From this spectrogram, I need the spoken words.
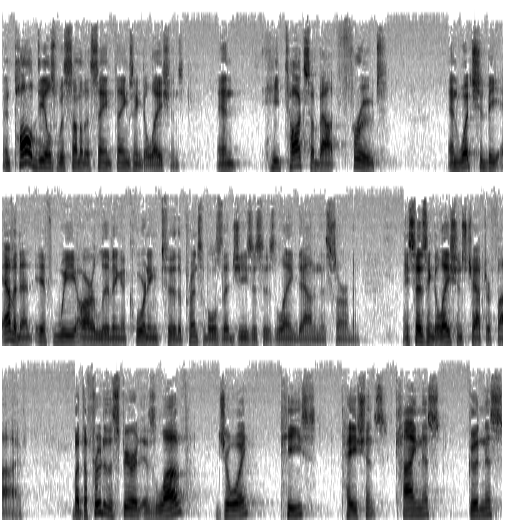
And Paul deals with some of the same things in Galatians. And he talks about fruit and what should be evident if we are living according to the principles that Jesus is laying down in this sermon. And he says in Galatians chapter 5 But the fruit of the Spirit is love, joy, peace, patience, kindness, goodness,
